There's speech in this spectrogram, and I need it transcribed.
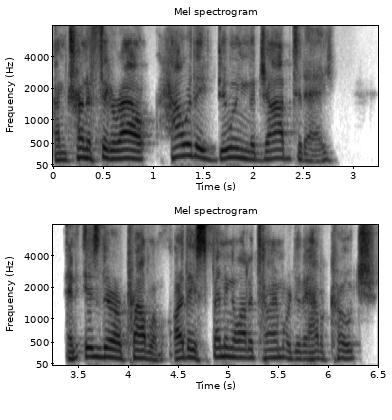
I'm trying to figure out how are they doing the job today? And is there a problem? Are they spending a lot of time or do they have a coach?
